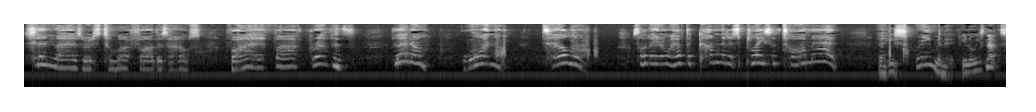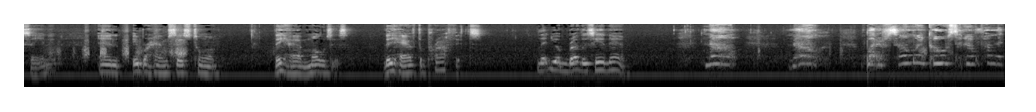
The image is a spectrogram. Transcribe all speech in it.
send Lazarus to my father's house, for I have five brothers. Let them warn them, tell them, so they don't have to come to this place of torment. And he's screaming it. You know, he's not saying it. And Abraham says to him, They have Moses, they have the prophets. Let your brothers hear them. No, no, but if someone goes to them from the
